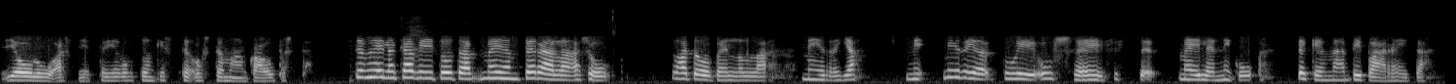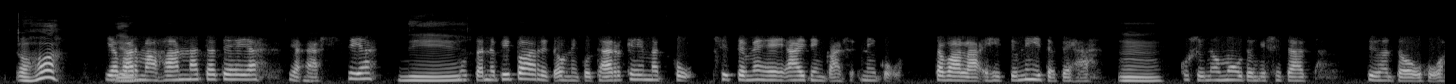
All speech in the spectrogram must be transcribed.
jouluun asti, että joutuinkin sitten ostamaan kaupasta. Sitten meillä kävi tuota, meidän perällä asu latopellolla Mirja. Niin Mirja tuli usein sitten meille niinku tekemään pipareita. Aha, Ja Joo. varmaan Hanna tätejä ja ässiä. niin. Mutta ne piparit on niinku tärkeimmät, kun sitten me ei äitin kanssa niinku tavallaan ehitty niitä tehdä, Mm. kun siinä on muutenkin sitä työn touhua.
